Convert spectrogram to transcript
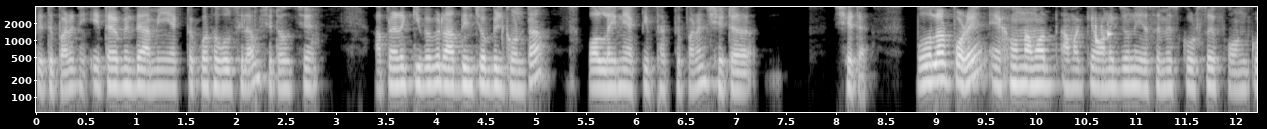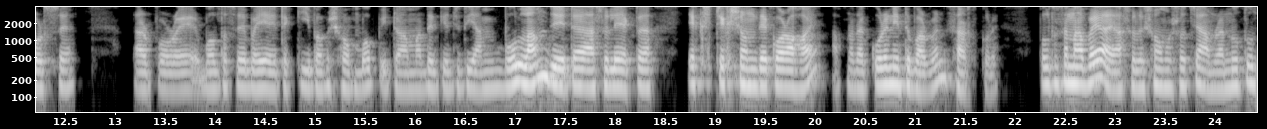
পেতে পারেন এটার মধ্যে আমি একটা কথা বলছিলাম সেটা হচ্ছে আপনারা কীভাবে রাত দিন ২৪ ঘণ্টা অনলাইনে অ্যাক্টিভ থাকতে পারেন সেটা সেটা। বলার পরে এখন আমার আমাকে অনেকজনই এস এম এস করছে, ফোন করছে। তারপরে বলতেছে, "ভাইয়া এটা কীভাবে সম্ভব? এটা আমাদেরকে যদি" আমি বললাম যে, "এটা আসলে একটা এক্সটেকশন দিয়ে করা হয়। আপনারা করে নিতে পারবেন সার্চ করে।" বলতেছে, "না ভাইয়া আসলে সমস্যা হচ্ছে আমরা নতুন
